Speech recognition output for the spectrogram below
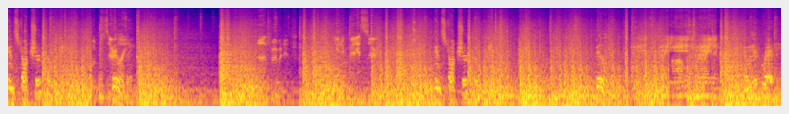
Construction complete. Whoops, sir. Building. Affirmative. Unit ready. Yes, sir. Construction complete. Building. Integrated. Unit ready.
